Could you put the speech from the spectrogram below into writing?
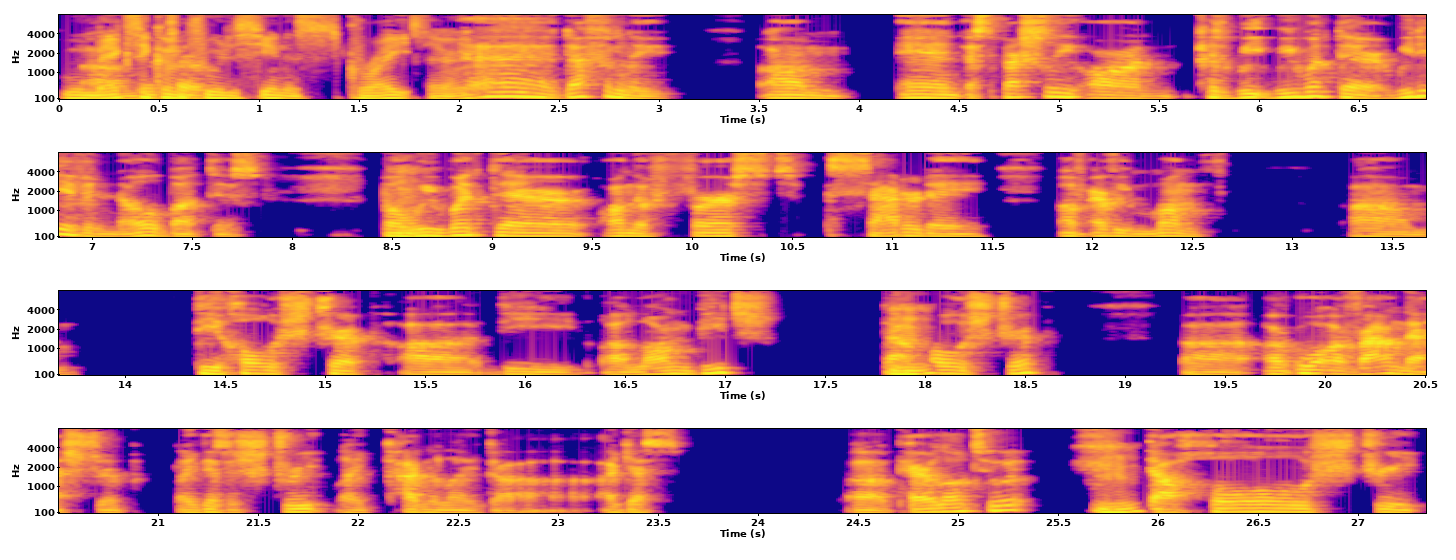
Well, Mexican um, food scene is great there. Yeah, definitely. Um, and especially on because we we went there, we didn't even know about this, but mm. we went there on the first Saturday of every month. Um, the whole strip, uh, the uh, Long Beach, that mm whole strip, uh, or, or, around that strip, like there's a street, like kind of like, uh, I guess, uh, parallel to it. Mm-hmm. That whole street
